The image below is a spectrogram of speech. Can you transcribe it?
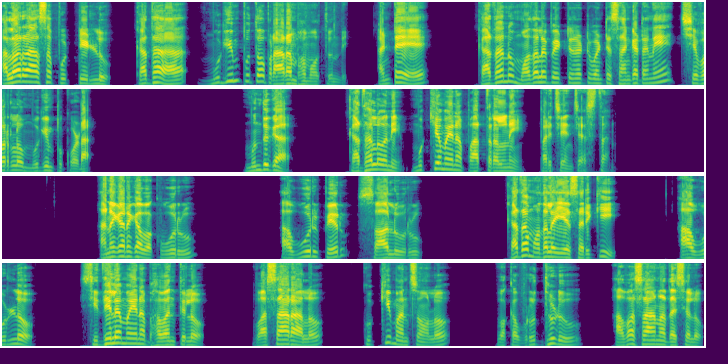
అలరాస పుట్టిళ్ళు కథ ముగింపుతో ప్రారంభమవుతుంది. అంటే కథను మొదలుపెట్టినటువంటి సంఘటనే చివర్లో ముగింపు కూడా. ముందుగా కథలోని ముఖ్యమైన పాత్రల్ని పరిచయం చేస్తాను. అనగనగా ఒక ఊరు ఆ ఊరు పేరు సాలూరు. కథ మొదలయ్యేసరికి ఆ ఊళ్ళో శిథిలమైన భవంతిలో వసారాలో కుక్కి మంచంలో ఒక వృద్ధుడు అవసాన దశలో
